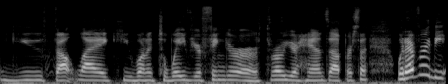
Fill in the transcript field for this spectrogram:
you felt like you wanted to wave your finger or throw your hands up or something. Whatever the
